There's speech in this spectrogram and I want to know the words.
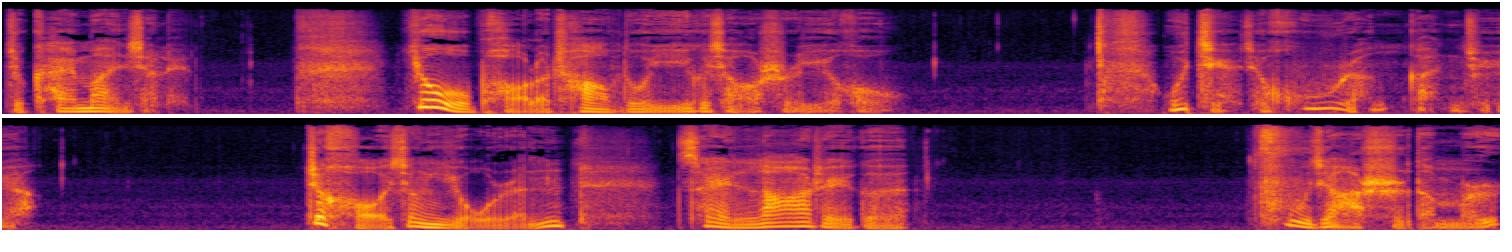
就开慢下来了。又跑了差不多一个小时以后，我姐姐忽然感觉呀。这好像有人在拉这个副驾驶的门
